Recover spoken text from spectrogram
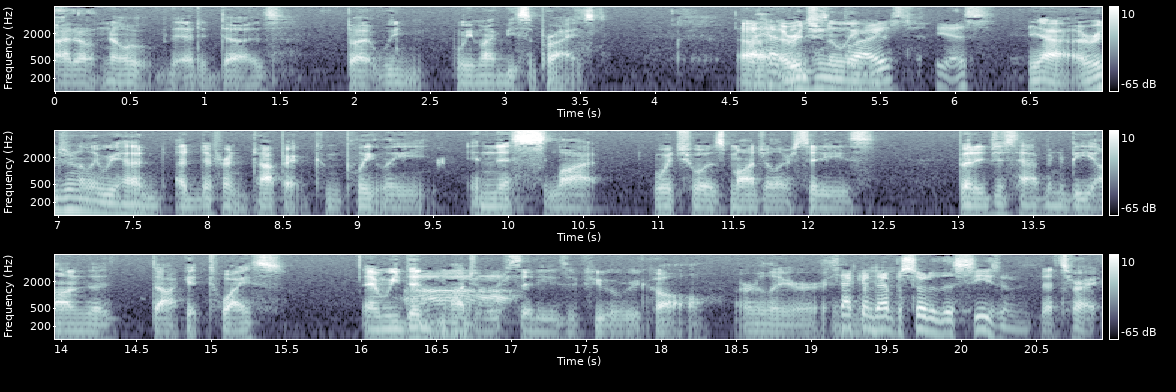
I don't know that it does, but we we might be surprised. Uh, I have been originally, surprised. Yes. yeah, originally we had a different topic completely in this slot, which was modular cities, but it just happened to be on the docket twice, and we did Ah. modular cities, if you recall earlier. in Second the- episode of the season. That's right.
